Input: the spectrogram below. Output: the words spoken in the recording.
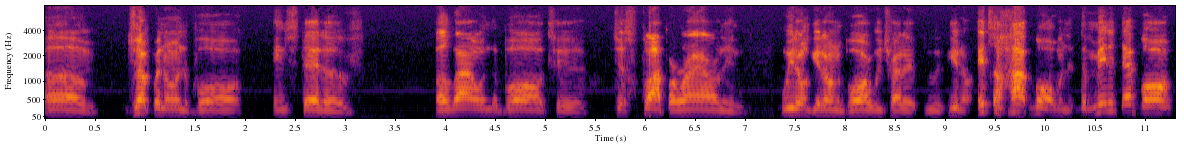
um, jumping on the ball instead of allowing the ball to just flop around and we don't get on the ball. We try to, you know, it's a hot ball. When the minute that ball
